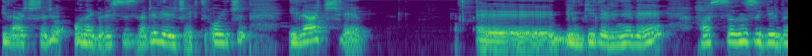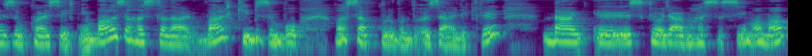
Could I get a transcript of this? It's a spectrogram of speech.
ilaçları ona göre sizlere verecektir. Onun için ilaç ve e, bilgilerini ve hastalığınızı birbirinize mukayese etmeyin. Bazı hastalar var ki bizim bu WhatsApp grubunda özellikle ben e, skleroderma hastasıyım ama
